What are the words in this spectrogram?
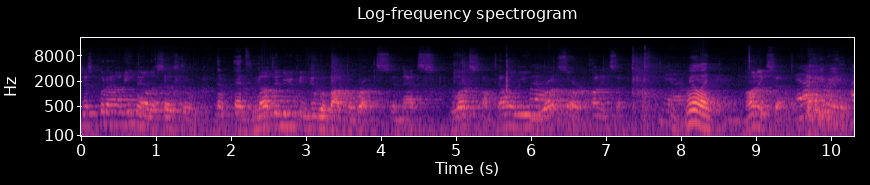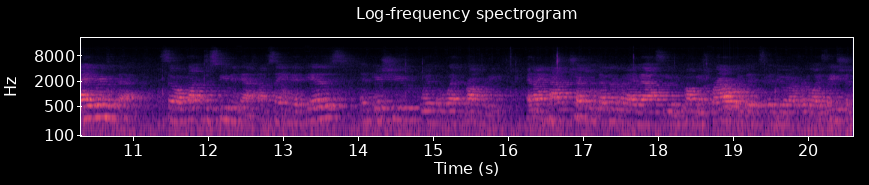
just put out an email that says the- The- there's nothing you can do about the ruts, and that's, ruts, I'm telling you, Well- ruts are unacceptable, Yeah. Really? unacceptable. And I agree, I agree with that. So I'm not disputing that. I'm saying it is an issue with a wet property. And I have checked with other, and I've asked you to even Tommy Brower that's our fertilization.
